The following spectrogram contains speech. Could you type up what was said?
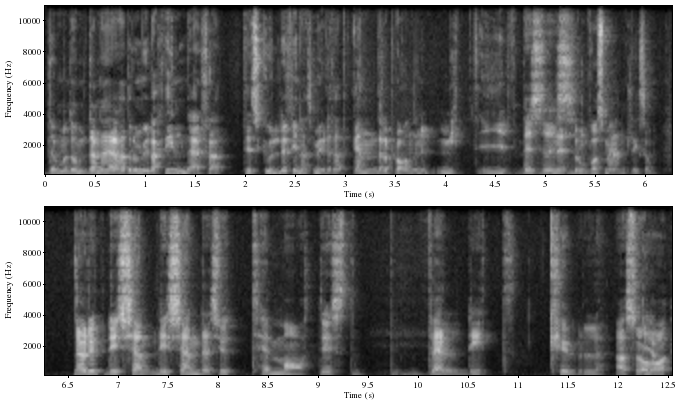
de, de, den här hade de ju lagt in där för att det skulle finnas möjlighet att ändra planen mitt i, Precis. beroende på vad som har hänt liksom. Ja, det, det, känd, det kändes ju tematiskt väldigt kul. Alltså, Ja.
